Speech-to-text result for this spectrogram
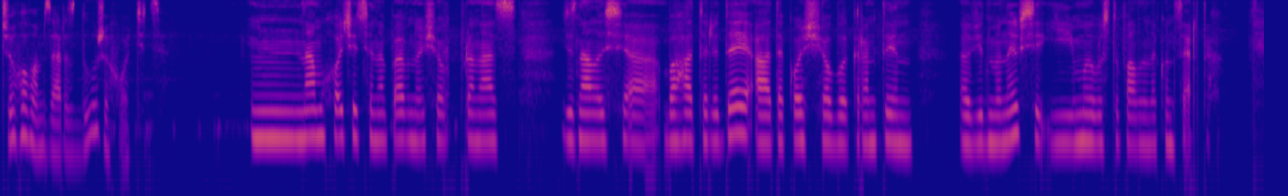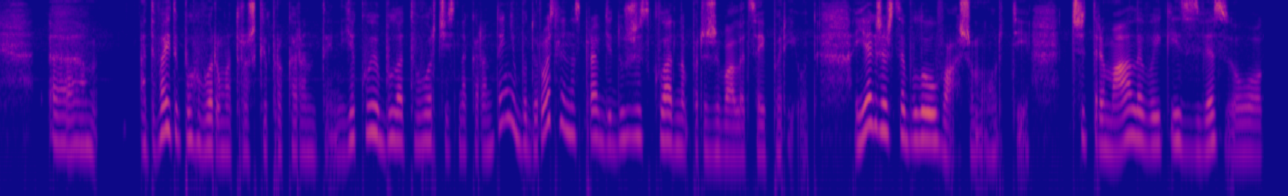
Чого вам зараз дуже хочеться? Нам хочеться, напевно, щоб про нас дізналося багато людей, а також щоб карантин е, відмінився і ми виступали на концертах. А давайте поговоримо трошки про карантин. Якою була творчість на карантині, бо дорослі насправді дуже складно переживали цей період. Як же ж це було у вашому гурті? Чи тримали ви якийсь зв'язок,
